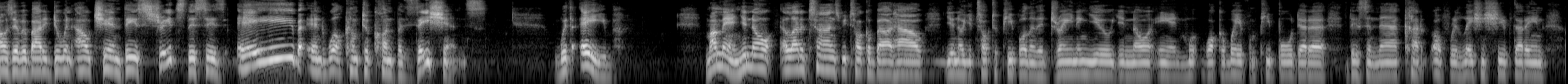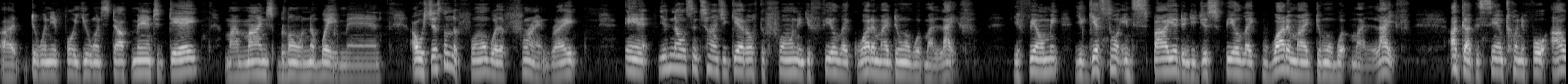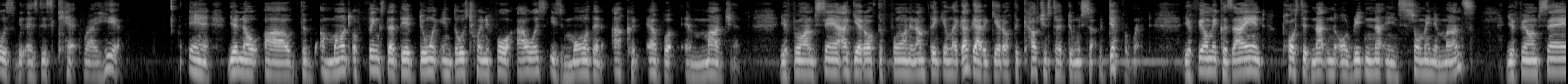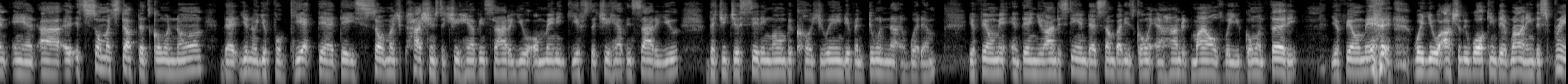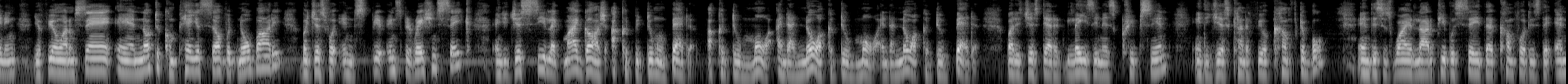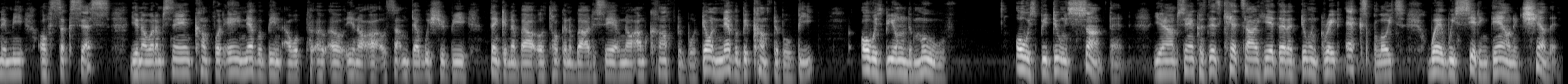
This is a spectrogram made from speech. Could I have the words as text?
How's everybody doing out here in these streets? This is Abe, and welcome to Conversations with Abe. My man, you know, a lot of times we talk about how, you know, you talk to people and they're draining you, you know, and walk away from people that are this and that, cut off relationships that ain't uh, doing it for you and stuff. Man, today my mind's blown away, man. I was just on the phone with a friend, right? And you know, sometimes you get off the phone and you feel like, what am I doing with my life? You feel me? You get so inspired and you just feel like, what am I doing with my life? I got the same 24 hours as this cat right here. And you know, uh, the amount of things that they're doing in those 24 hours is more than I could ever imagine. You feel what I'm saying? I get off the phone and I'm thinking like I gotta get off the couch and start doing something different. You feel me? Cause I ain't posted nothing or reading nothing in so many months. You feel what I'm saying? And uh, it's so much stuff that's going on that you know you forget that there's so much passions that you have inside of you, or many gifts that you have inside of you that you're just sitting on because you ain't even doing nothing with them. You feel me? And then you understand that somebody's going 100 miles where you're going 30. You feel me? where you're actually walking, they're running, they're sprinting. You feel what I'm saying? And not to compare yourself with nobody, but just for inspir- inspiration's sake. And you just see like, my gosh, I could be doing better. I could do more more and I know I could do more and I know I could do better. But it's just that laziness creeps in and you just kind of feel comfortable. And this is why a lot of people say that comfort is the enemy of success. You know what I'm saying? Comfort ain't never been our, uh, uh, you know, uh, something that we should be thinking about or talking about to say, no, I'm comfortable. Don't never be comfortable, be. Always be on the move always be doing something. You know what I'm saying? Because there's kids out here that are doing great exploits where we're sitting down and chilling.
